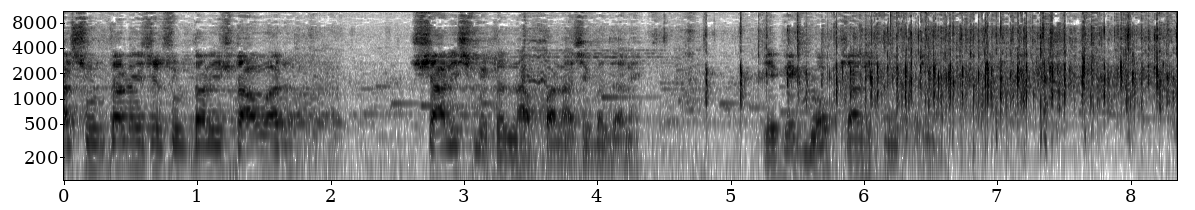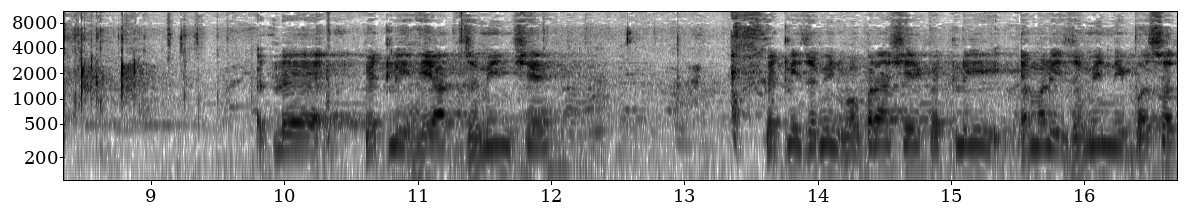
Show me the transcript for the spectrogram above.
આ સુડતાલીસ સુડતાલીસ ટાવર ચાલીસ મીટરના આપવાના છે બધાને. એક એક બ્લોક ચાલીસ મીટરના. એટલે કેટલી હયાત જમીન છે, કેટલી જમીન વપરાશે, કેટલી એમાંની જમીનની બચત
